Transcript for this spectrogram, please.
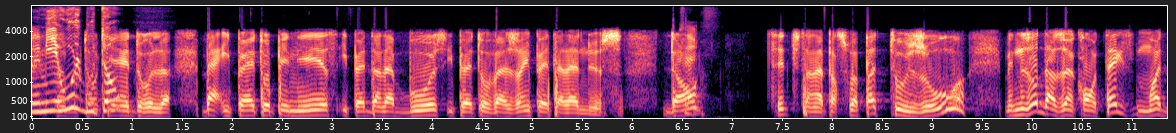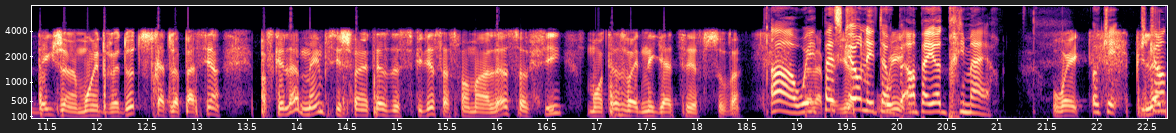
Mais où le bouton? Ben, il peut être au pénis, il peut être dans la bouche, il peut être au vagin, il peut être à l'anus. Donc, tu sais, tu t'en aperçois pas toujours. Mais nous autres, dans un contexte, moi, dès que j'ai un moindre doute, tu traites le patient. Parce que là, même si je fais un test de syphilis à ce moment-là, Sophie, mon test va être négatif souvent. Ah oui, parce qu'on est en période primaire. Oui. OK. Puis, là,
